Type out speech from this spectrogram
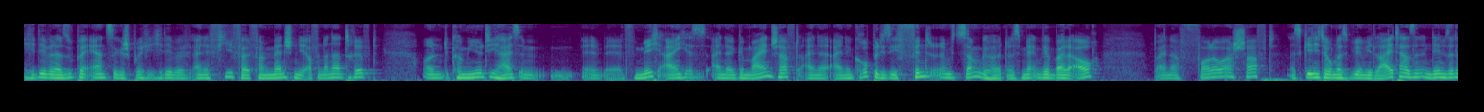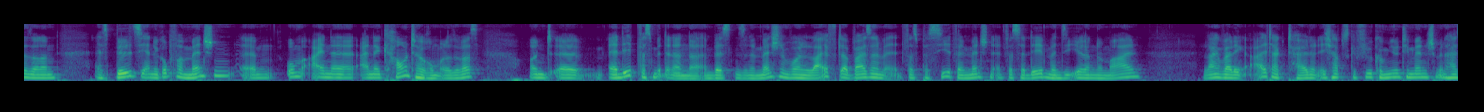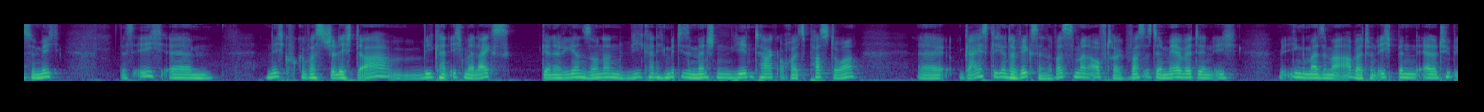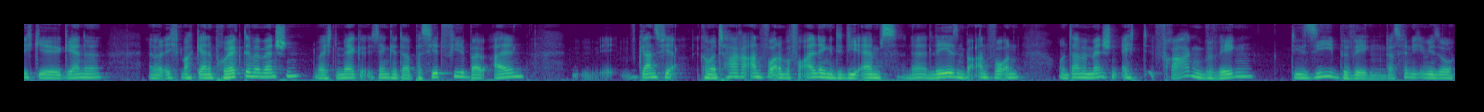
Ich erlebe da super ernste Gespräche. Ich erlebe eine Vielfalt von Menschen, die aufeinander trifft. Und Community heißt im, äh, für mich eigentlich, ist es eine Gemeinschaft, eine, eine Gruppe, die sich findet und irgendwie zusammengehört. Und das merken wir beide auch bei einer Followerschaft. Es geht nicht darum, dass wir irgendwie Leiter sind in dem Sinne, sondern es bildet sich eine Gruppe von Menschen ähm, um eine, eine Account herum oder sowas und äh, erlebt was miteinander im besten Sinne. Menschen wollen live dabei sein, wenn etwas passiert, wenn Menschen etwas erleben, wenn sie ihren normalen, langweiligen Alltag teilen. Und ich habe das Gefühl, Community Management heißt für mich, dass ich ähm, nicht gucke, was stelle ich da, wie kann ich mehr Likes generieren, sondern wie kann ich mit diesen Menschen jeden Tag auch als Pastor äh, geistlich unterwegs sein. Was ist mein Auftrag? Was ist der Mehrwert, den ich mit ihnen gemeinsam erarbeite? Und ich bin eher der Typ, ich gehe gerne, äh, ich mache gerne Projekte mit Menschen, weil ich merke, ich denke, da passiert viel bei allen. Ganz viele Kommentare antworten, aber vor allen Dingen die DMs, ne, lesen, beantworten und damit Menschen echt Fragen bewegen, die sie bewegen. Das finde ich irgendwie so,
